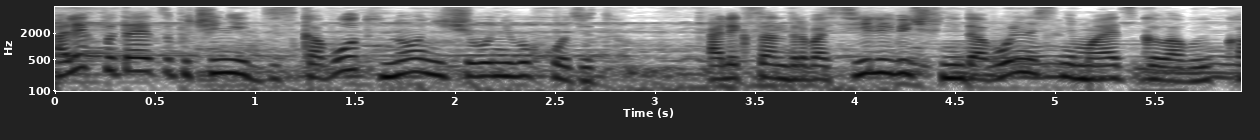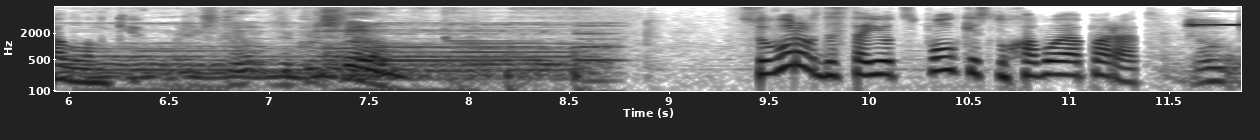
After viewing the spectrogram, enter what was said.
Олег пытается починить дисковод, но ничего не выходит. Александр Васильевич недовольно снимает с головы колонки. Что, выключаем? Суворов достает с полки слуховой аппарат. Ну,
